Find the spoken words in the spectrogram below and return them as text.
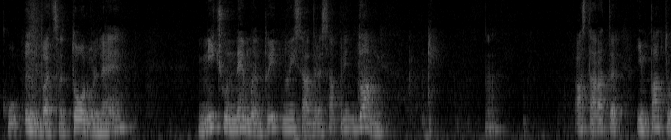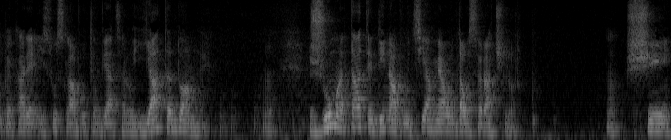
cu învățătorule, niciun nemântuit nu îi se adresa prin Doamne. Da? Asta arată impactul pe care Isus l-a avut în viața lui. Iată, Doamne, jumătate din avuția mea o dau săracilor. Și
